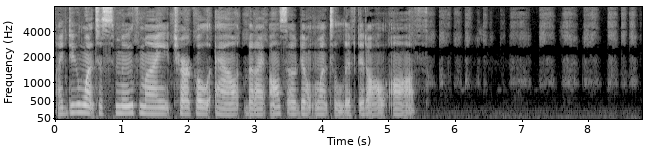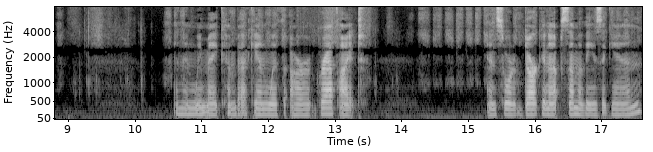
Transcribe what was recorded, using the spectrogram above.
I do want to smooth my charcoal out, but I also don't want to lift it all off. And then we may come back in with our graphite and sort of darken up some of these again.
